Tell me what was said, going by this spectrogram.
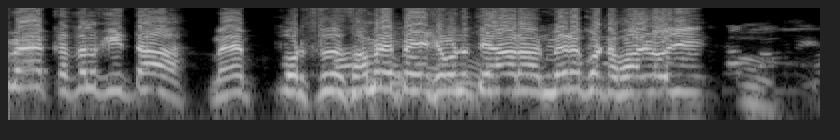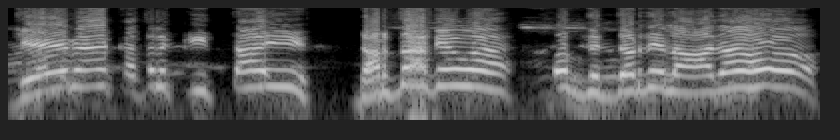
ਮੈਂ ਕਤਲ ਕੀਤਾ ਮੈਂ ਪੁਲਿਸ ਦੇ ਸਾਹਮਣੇ ਪੇਸ਼ ਹੋਣ ਤਿਆਰ ਆ ਮੇਰੇ ਕੋਲ ਫੜ ਲਓ ਜੀ। ਜੇ ਮੈਂ ਕਤਲ ਕੀਤਾ ਹੀ ਡਰਦਾ ਕਿਉਂ ਆ? ਉਹ ਗਿੱਦੜ ਦੀ ਲਾਦ ਆ ਉਹ।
